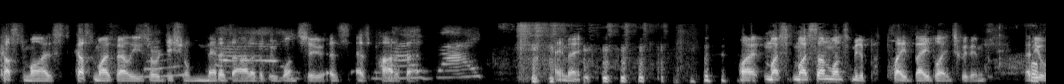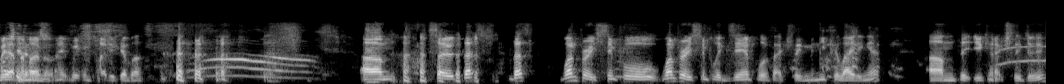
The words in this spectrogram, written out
customized customized values or additional metadata that we want to as as part of that. hey mate, my, my my son wants me to play Beyblades with him, and he'll be out in a moment, mate. We can play together. um, so that's that's one very simple one very simple example of actually manipulating it um, that you can actually do.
